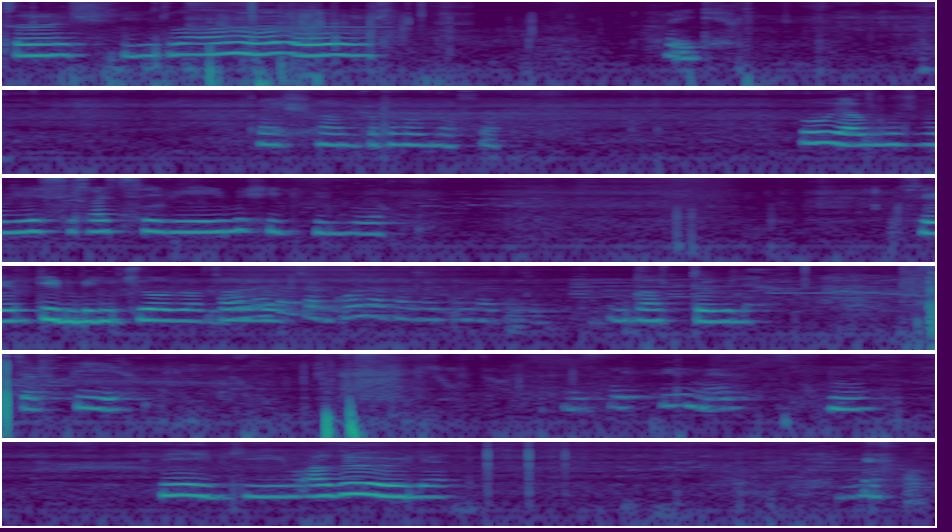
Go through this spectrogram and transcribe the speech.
Arkadaşlar. Haydi. Ben şu an burada olmasa. Bu yalnız bu Jesse kaç seviyeymiş hiç bilmiyorum. Sevdiğim birinci oldu Gol atar ve atacak, gol atacak, gol atacak. attı bile. Mr. P. Mr. P mi? Ne bileyim adı öyle. Misko.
